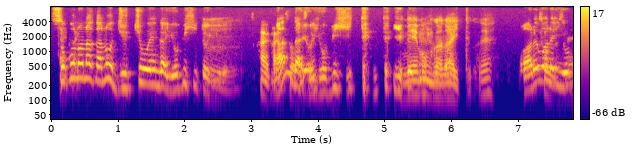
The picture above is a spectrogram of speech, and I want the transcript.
そこの中の10兆円が予備費という、はいはい。なんだよ、予備費ってっていう。名目がないっていうかね。我々予備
